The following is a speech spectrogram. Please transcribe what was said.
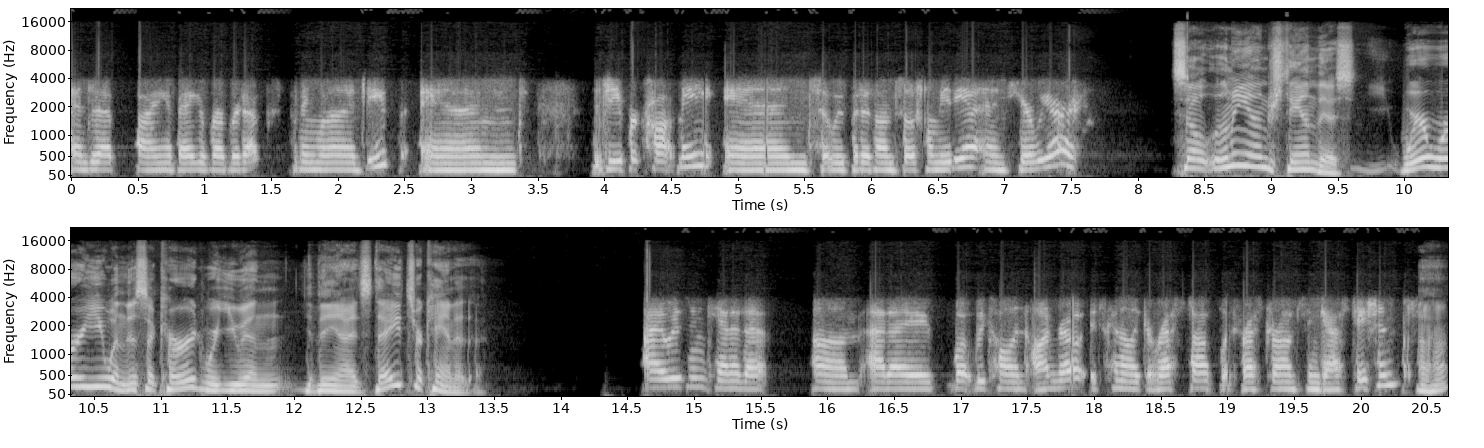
ended up buying a bag of rubber ducks, putting one on a Jeep, and the Jeeper caught me, and so we put it on social media, and here we are. So let me understand this. Where were you when this occurred? Were you in the United States or Canada? I was in Canada um, at a what we call an ONroute. It's kind of like a rest stop with restaurants and gas stations. Uh-huh.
